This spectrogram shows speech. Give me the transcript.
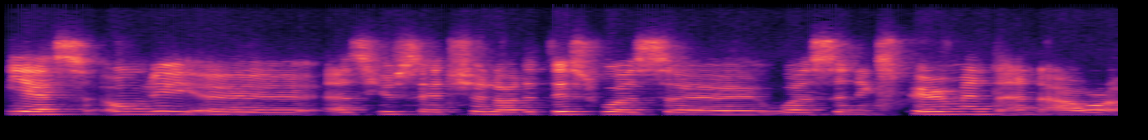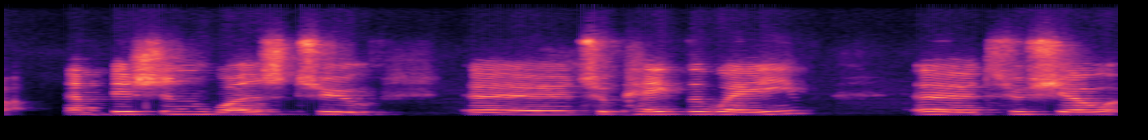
Yes, only uh, as you said, Charlotte, this was uh, was an experiment, and our ambition was to uh, to pave the way uh, to show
